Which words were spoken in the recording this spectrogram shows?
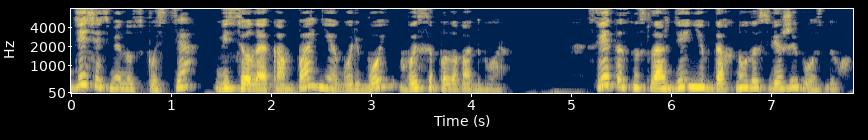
Десять минут спустя веселая компания гурьбой высыпала во двор. Света с наслаждением вдохнула свежий воздух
